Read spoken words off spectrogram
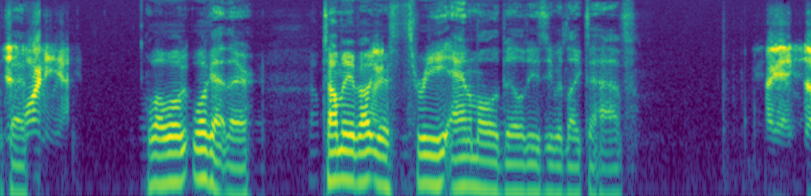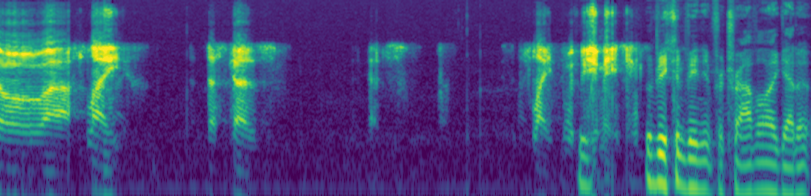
Okay. Just warning you. Well, we'll we'll get there. Tell me about your three animal abilities you would like to have. Okay, so uh, flight, just because flight would be amazing. It would be convenient for travel. I get it.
